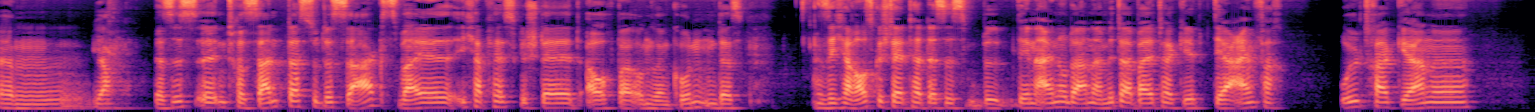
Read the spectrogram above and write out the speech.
Ähm, ja. Das ist äh, interessant, dass du das sagst, weil ich habe festgestellt, auch bei unseren Kunden, dass sich herausgestellt hat, dass es den einen oder anderen Mitarbeiter gibt, der einfach ultra gerne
